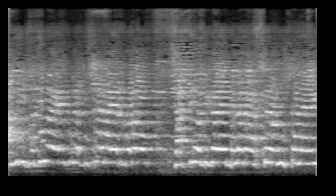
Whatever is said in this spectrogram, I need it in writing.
আমি যদিও এইগুলো বিষয় না এর বড় জাতীয় অধিকারের বেলারে আজকের অনুষ্ঠানে এই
